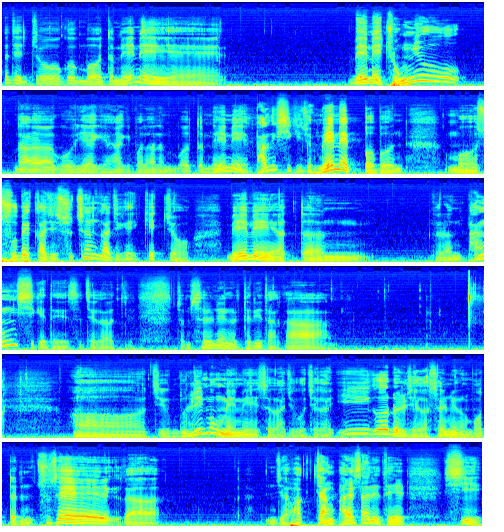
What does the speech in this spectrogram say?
어제 조금 뭐 어떤 매매의 매매 종류라고 이야기하기보다는 뭐 어떤 매매 방식이죠. 매매법은 뭐 수백 가지, 수천 가지가 있겠죠. 매매의 어떤 그런 방식에 대해서 제가 좀 설명을 드리다가 어, 지금 눌림목 매매에 있어 가지고 제가 이거를 제가 설명을 못 드린 추세가 이제 확장 발산이 될 시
